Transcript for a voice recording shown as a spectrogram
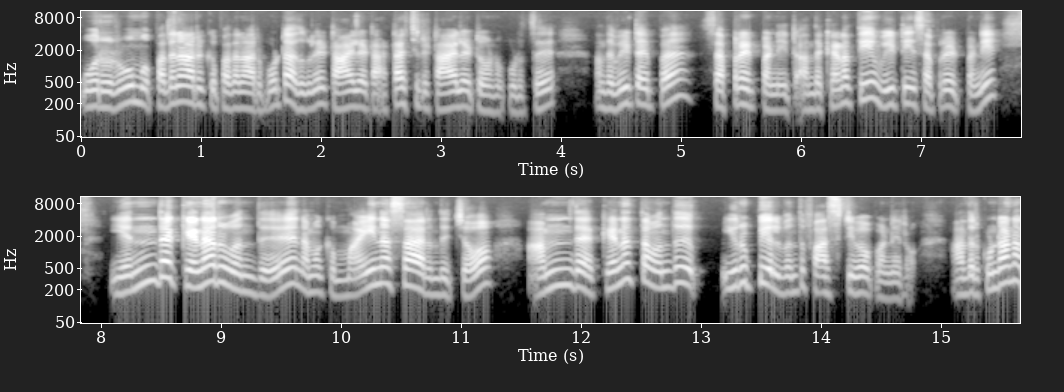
ஒரு ரூமு பதினாறுக்கு பதினாறு போட்டு அதுக்குள்ளே டாய்லெட் அட்டாச்சு டாய்லெட் ஒன்று கொடுத்து அந்த வீட்டை இப்போ செப்பரேட் பண்ணிட்டு அந்த கிணத்தையும் வீட்டையும் செப்பரேட் பண்ணி எந்த கிணறு வந்து நமக்கு மைனஸாக இருந்துச்சோ அந்த கிணத்தை வந்து இருப்பியல் வந்து பாசிட்டிவாக பண்ணிடும் அதற்குண்டான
